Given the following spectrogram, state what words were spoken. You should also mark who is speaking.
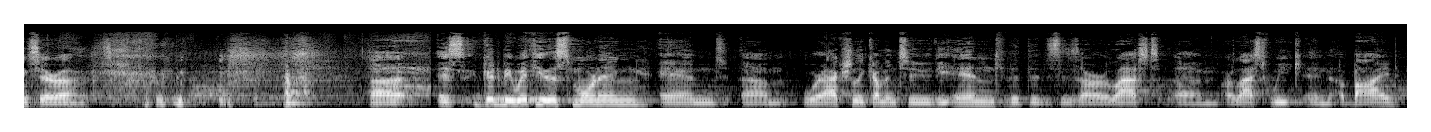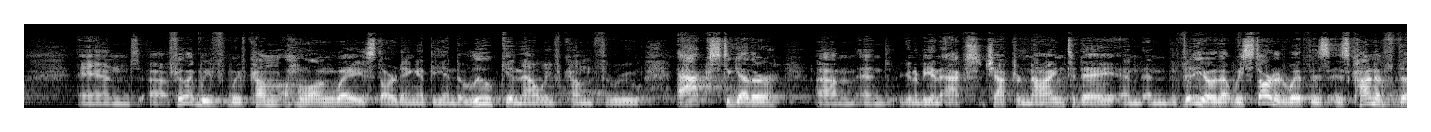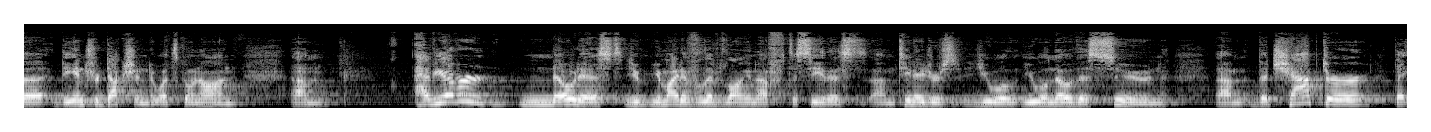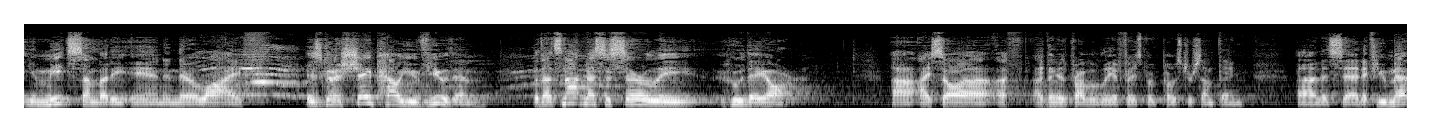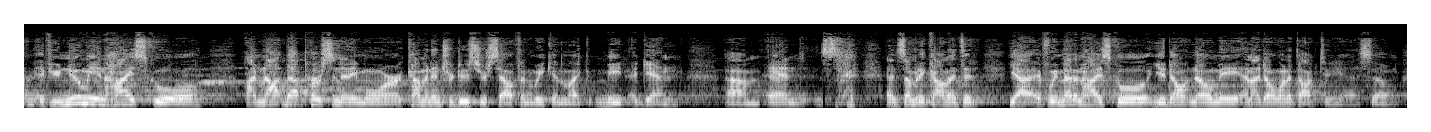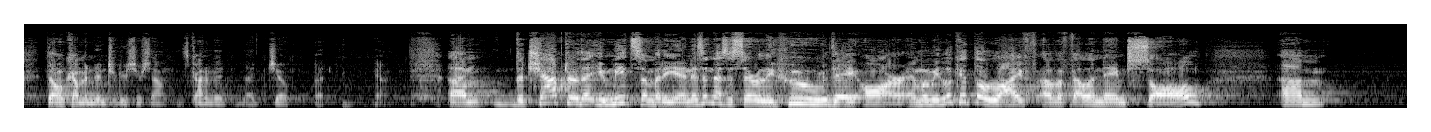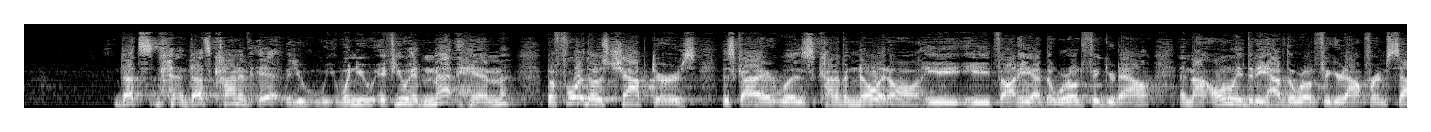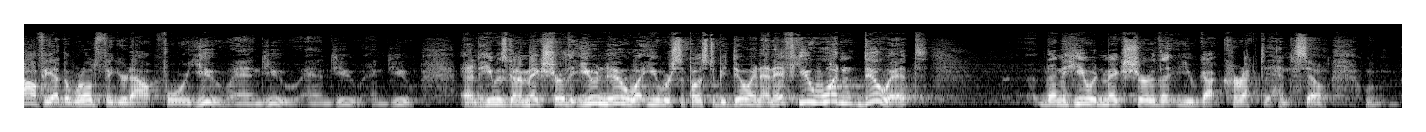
Speaker 1: morning, Sarah. uh, it's good to be with you this morning, and um, we're actually coming to the end. That this is our last um, our last week in Abide, and uh, I feel like we've we've come a long way, starting at the end of Luke, and now we've come through Acts together. Um, and we're going to be in Acts chapter 9 today. And, and the video that we started with is, is kind of the, the introduction to what's going on. Um, have you ever noticed, you, you might have lived long enough to see this, um, teenagers, you will, you will know this soon. Um, the chapter that you meet somebody in in their life is going to shape how you view them, but that's not necessarily who they are. Uh, I saw, a, a, I think it was probably a Facebook post or something uh, that said, if you, met, if you knew me in high school, I'm not that person anymore. Come and introduce yourself and we can like meet again. Um, and, and somebody commented, yeah, if we met in high school, you don't know me and I don't want to talk to you. So don't come and introduce yourself. It's kind of a, a joke. Um, the chapter that you meet somebody in isn't necessarily who they are. And when we look at the life of a fellow named Saul, um, that's that's kind of it. You, when you if you had met him before those chapters, this guy was kind of a know-it-all. He he thought he had the world figured out, and not only did he have the world figured out for himself, he had the world figured out for you and you and you and you. And he was going to make sure that you knew what you were supposed to be doing, and if you wouldn't do it, then he would make sure that you got corrected. So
